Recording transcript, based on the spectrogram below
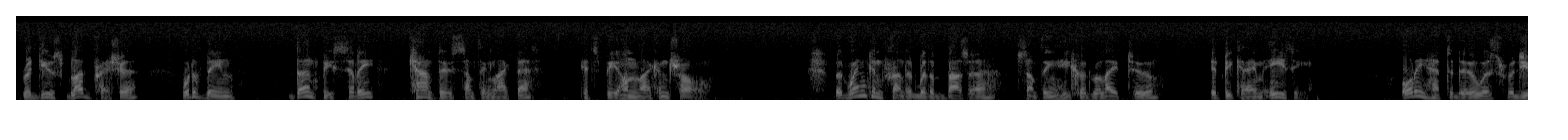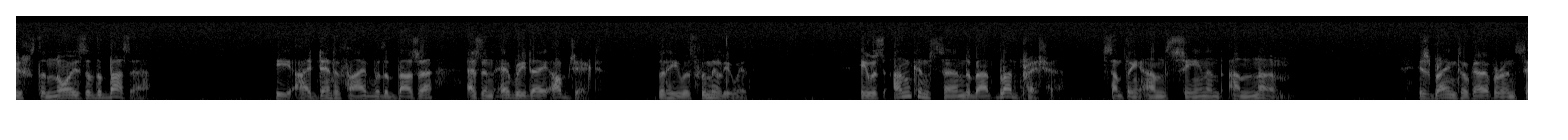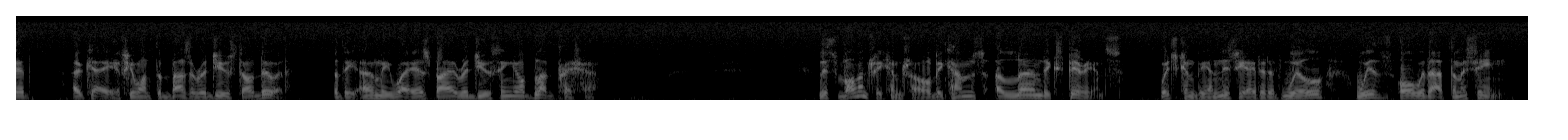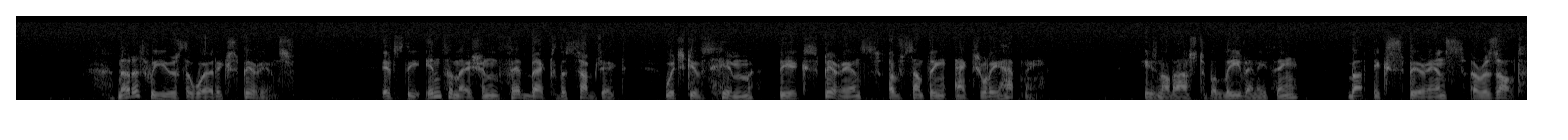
reduce blood pressure, would have been, don't be silly, can't do something like that. It's beyond my control. But when confronted with a buzzer, something he could relate to, it became easy. All he had to do was reduce the noise of the buzzer. He identified with the buzzer as an everyday object that he was familiar with. He was unconcerned about blood pressure, something unseen and unknown. His brain took over and said, okay, if you want the buzzer reduced, I'll do it. But the only way is by reducing your blood pressure. This voluntary control becomes a learned experience, which can be initiated at will, with or without the machine. Notice we use the word experience. It's the information fed back to the subject which gives him the experience of something actually happening. He's not asked to believe anything, but experience a result.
